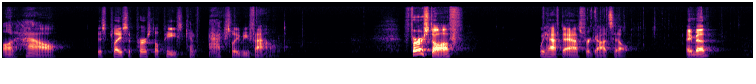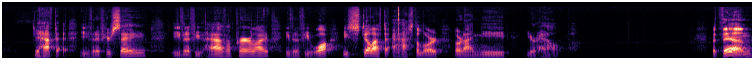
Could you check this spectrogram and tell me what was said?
on how this place of personal peace can actually be found. First off, we have to ask for God's help. Amen? You have to, even if you're saved, even if you have a prayer life, even if you walk, you still have to ask the Lord, Lord, I need your help. But then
